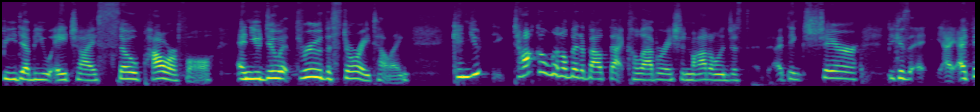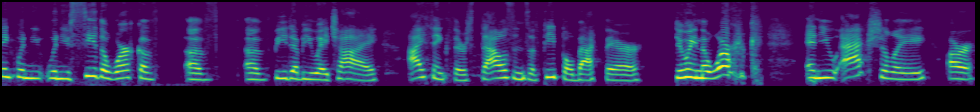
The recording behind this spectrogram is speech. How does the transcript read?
BWHI so powerful and you do it through the storytelling. Can you talk a little bit about that collaboration model and just I think share because I, I think when you when you see the work of of of BWHI, I think there's thousands of people back there doing the work and you actually are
